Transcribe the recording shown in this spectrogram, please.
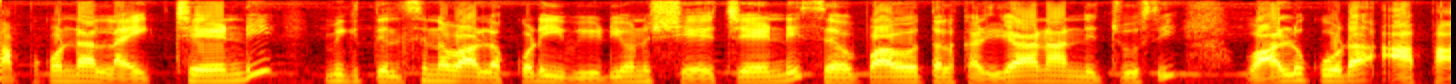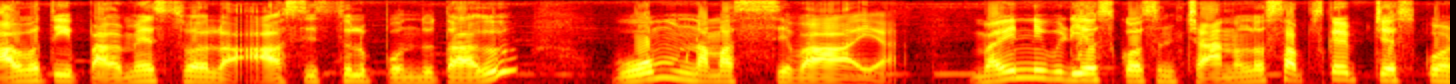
తప్పకుండా లైక్ చేయండి. మీకు తెలిసిన వాళ్ళకు కూడా ఈ వీడియోను షేర్ చేయండి. శివపార్వతుల కళ్యాణాన్ని చూసి వాళ్ళు కూడా ఆ పార్వతీ పరమేశ్వరుల ఆశీస్సులు పొందుతారు. ఓం నమ శివాయ. మరిన్ని వీడియోస్ కోసం ఛానల్లో సబ్స్క్రైబ్ చేసుకోండి.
